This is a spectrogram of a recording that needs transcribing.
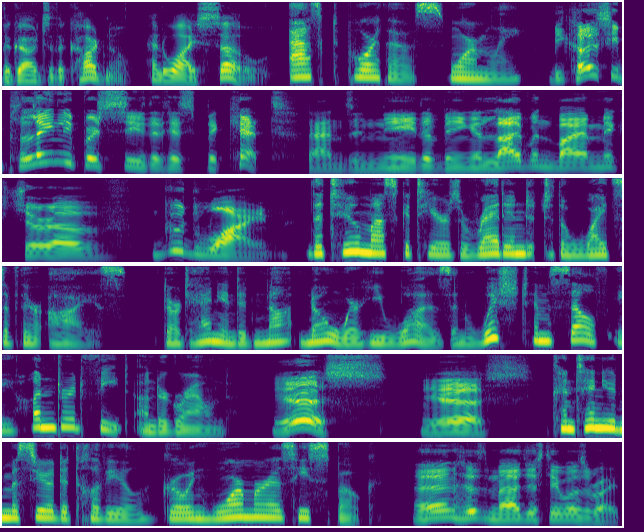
The guards of the cardinal, and why so? asked Porthos warmly. Because he plainly perceived that his piquette stands in need of being enlivened by a mixture of good wine. The two musketeers reddened to the whites of their eyes. D'Artagnan did not know where he was and wished himself a hundred feet underground. Yes, yes. Continued Monsieur de Treville, growing warmer as he spoke. And his majesty was right,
